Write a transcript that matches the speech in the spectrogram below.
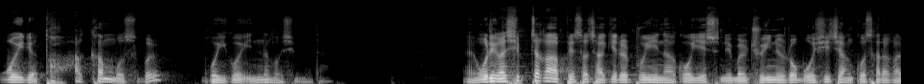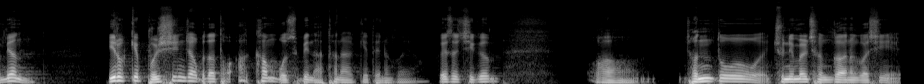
오히려 더 악한 모습을 보이고 있는 것입니다. 예, 우리가 십자가 앞에서 자기를 부인하고 예수님을 주인으로 모시지 않고 살아가면 이렇게 불신자보다 더 악한 모습이 나타나게 되는 거예요. 그래서 지금 어, 전도 주님을 전가하는 것이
